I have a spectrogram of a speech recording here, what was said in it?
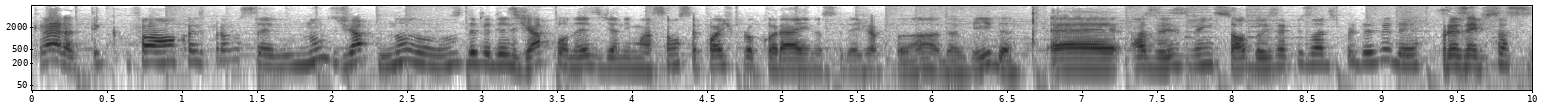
Cara, tem que falar uma coisa pra você. Nos, nos DVDs japoneses de animação, você pode procurar aí no CD Japan da vida. é, às vezes vem só dois episódios por DVD. Por exemplo, essa-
